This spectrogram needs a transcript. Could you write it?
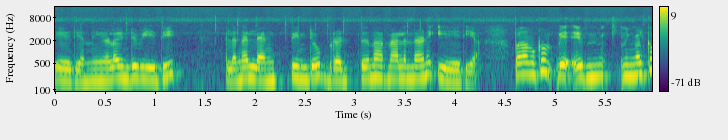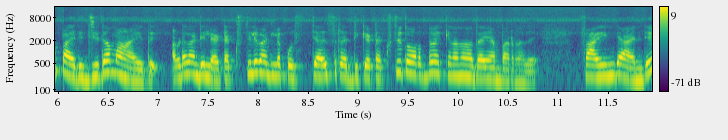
ഏരിയ. നീളം ഇന്റു വീതി അല്ലെങ്കിൽ ലെങ്ത് ഇന്റു ബ്രെഡ്ത്ത് എന്ന് പറഞ്ഞാൽ എന്താണ്? ഏരിയ. അപ്പോൾ നമുക്ക് നിങ്ങൾക്ക് പരിചിതമായത് അവിടെ കണ്ടില്ല? ടെക്സ്റ്റിൽ കണ്ടില്ല? ക്വസ്റ്റ് അത് ശ്രദ്ധിക്കുക. ടെക്സ്റ്റ് തുറന്ന് വെക്കണം എന്നതാണ് ഞാൻ പറഞ്ഞത്. Find and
